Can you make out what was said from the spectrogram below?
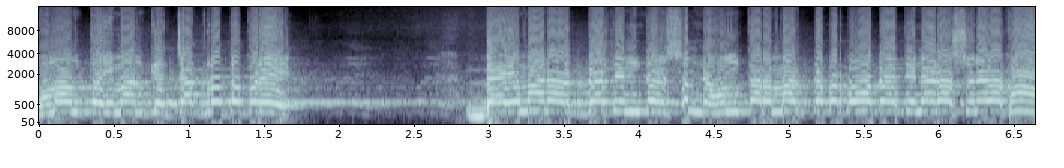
ঘুমন্ত ইমানকে জাগ্রত করে বেঈমান আর বেদিনদের সামনে হুঙ্কার মারতে পারব বেদিনেরা শুনে রাখো।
